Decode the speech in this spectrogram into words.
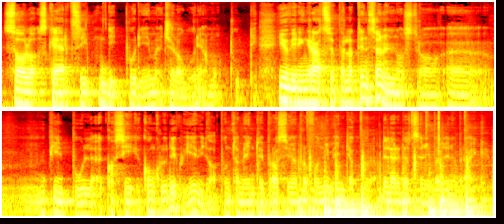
solo scherzi di Purim, ce lo auguriamo tutti. Io vi ringrazio per l'attenzione, il nostro eh, Pilpool così conclude qui e vi do appuntamento ai prossimi approfondimenti a cura della redazione di pagine ebraiche.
